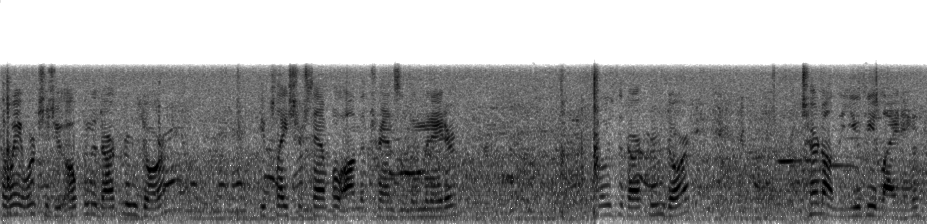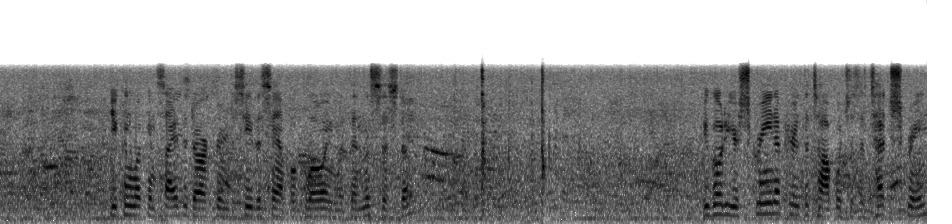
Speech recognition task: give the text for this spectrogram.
The way it works is you open the darkroom door, you place your sample on the transilluminator, close the darkroom door, turn on the UV lighting, you can look inside the darkroom to see the sample glowing within the system. You go to your screen up here at the top, which is a touch screen.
